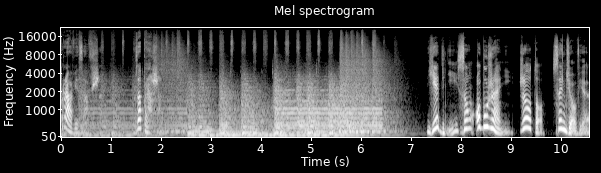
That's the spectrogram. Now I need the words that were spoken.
prawie zawsze. Zapraszam. Jedni są oburzeni, że oto sędziowie,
